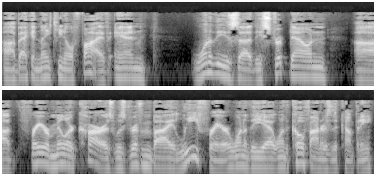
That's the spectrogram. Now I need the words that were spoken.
uh, back in 1905. And one of these, uh, these stripped down, uh, Frayer Miller cars was driven by Lee Frayer, one of the, uh, one of the co-founders of the company.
